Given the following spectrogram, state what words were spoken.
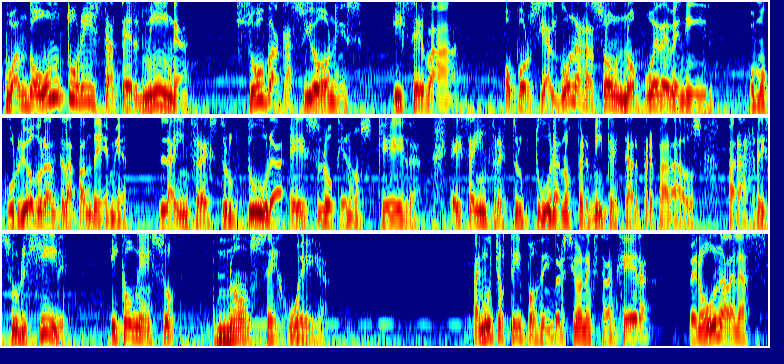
cuando un turista termina sus vacaciones y se va, o por si alguna razón no puede venir, como ocurrió durante la pandemia, la infraestructura es lo que nos queda. Esa infraestructura nos permite estar preparados para resurgir y con eso no se juega. Hay muchos tipos de inversión extranjera, pero una de las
